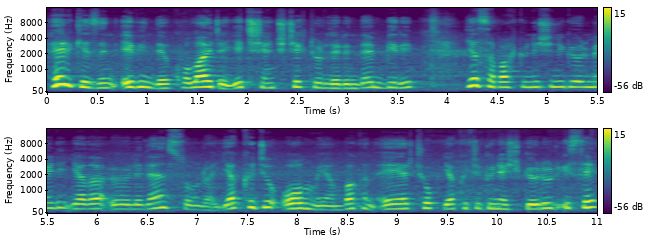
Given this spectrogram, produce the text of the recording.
Herkesin evinde kolayca yetişen çiçek türlerinden biri ya sabah güneşini görmeli ya da öğleden sonra yakıcı olmayan bakın eğer çok yakıcı güneş görür ise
